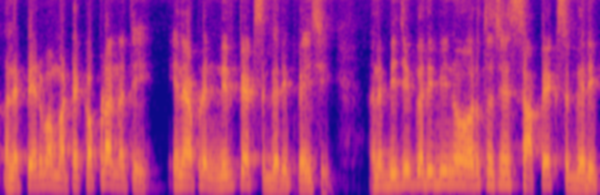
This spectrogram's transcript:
અને પહેરવા માટે કપડાં નથી, એને આપણે નિરપેક્ષ ગરીબ કહી છીએ. અને બીજી ગરીબીનો અર્થ છે સાપેક્ષ ગરીબ.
